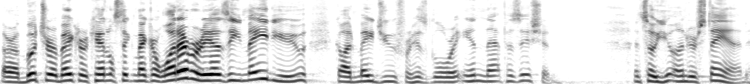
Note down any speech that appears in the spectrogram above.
or a butcher, a baker, a candlestick maker, whatever it is, He made you. God made you for His glory in that position. And so you understand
